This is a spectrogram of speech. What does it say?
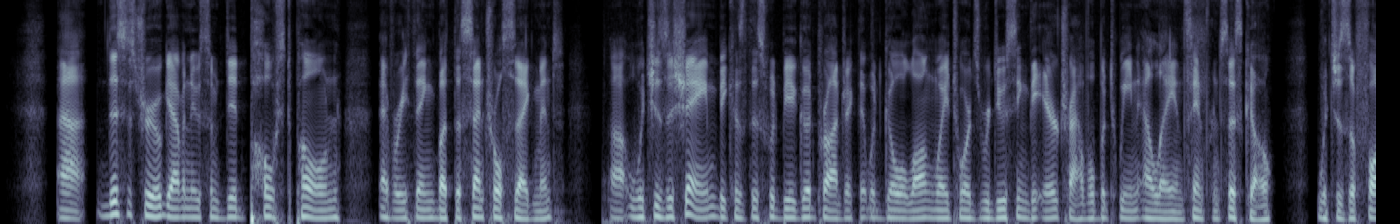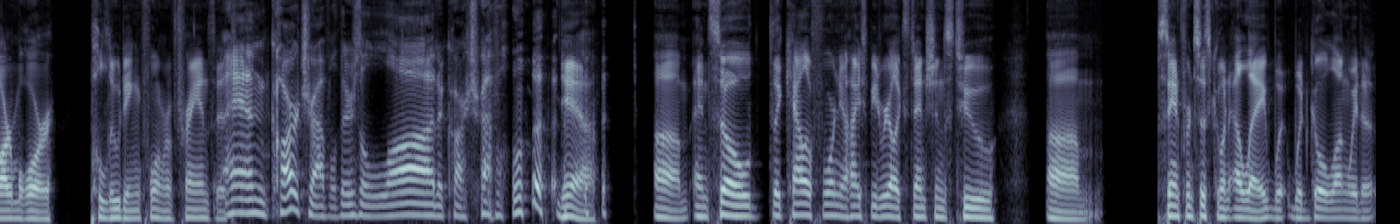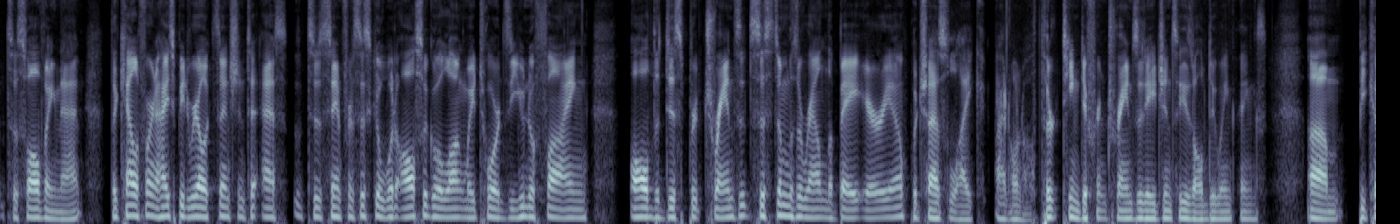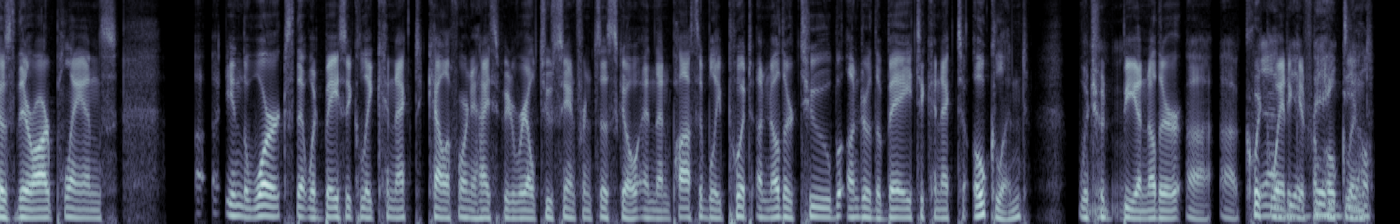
Uh, this is true. Gavin Newsom did postpone everything but the central segment, uh, which is a shame because this would be a good project that would go a long way towards reducing the air travel between LA and San Francisco, which is a far more polluting form of transit. And car travel. There's a lot of car travel. yeah. Um, and so the California high speed rail extensions to um, San Francisco and LA w- would go a long way to, to solving that. The California high speed rail extension to S- to San Francisco would also go a long way towards unifying all the disparate transit systems around the Bay Area, which has like, I don't know, 13 different transit agencies all doing things. Um, because there are plans uh, in the works that would basically connect California high speed rail to San Francisco and then possibly put another tube under the bay to connect to Oakland, which would be another uh, uh, quick Yeah, way to get from Oakland. deal.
